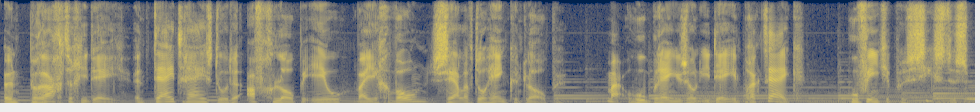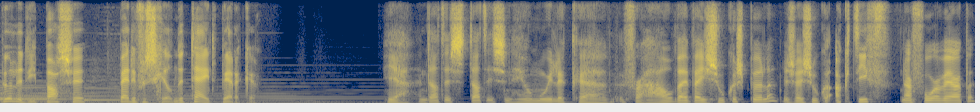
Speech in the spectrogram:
Een prachtig idee. Een tijdreis door de afgelopen eeuw waar je gewoon zelf doorheen kunt lopen. Maar hoe breng je zo'n idee in praktijk? Hoe vind je precies de spullen die passen bij de verschillende tijdperken? Ja, en dat is, dat is een heel moeilijk uh, verhaal. Wij, wij zoeken spullen, dus wij zoeken actief naar voorwerpen.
